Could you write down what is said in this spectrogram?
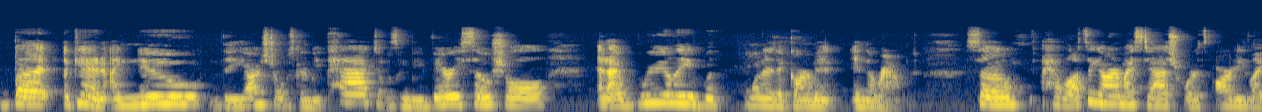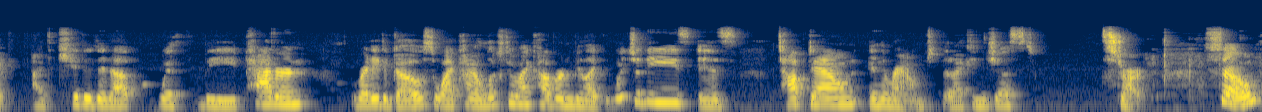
But again, I knew the yarn store was going to be packed. It was going to be very social, and I really would, wanted a garment in the round. So I have lots of yarn in my stash where it's already like I've kitted it up with the pattern ready to go. So I kind of look through my cupboard and be like, which of these is top down in the round that I can just start. So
